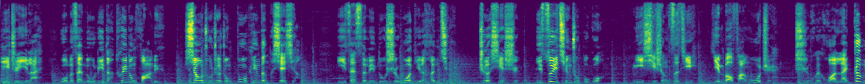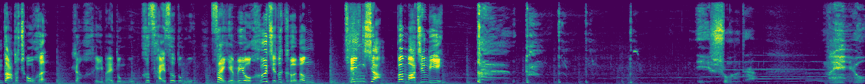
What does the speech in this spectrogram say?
一直以来。我们在努力地推动法律，消除这种不平等的现象。你在森林都市卧底了很久，这些事你最清楚不过。你牺牲自己引爆反物质，只会换来更大的仇恨，让黑白动物和彩色动物再也没有和解的可能。停下，斑马经理！你说的没有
